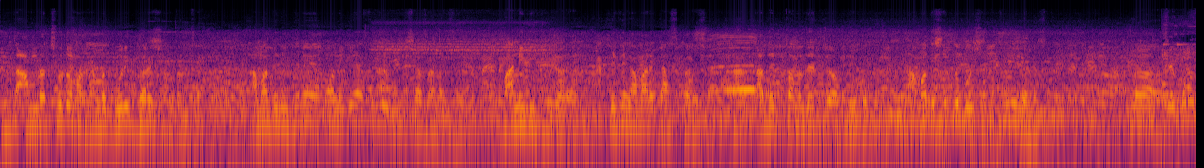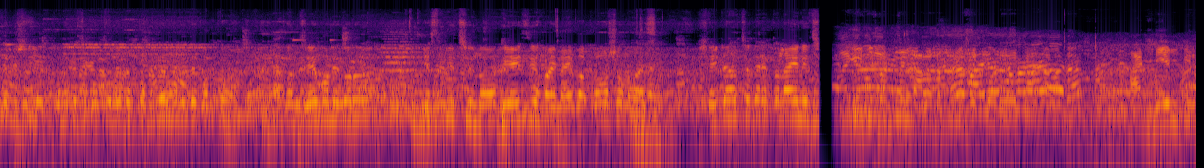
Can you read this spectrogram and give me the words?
কিন্তু আমরা ছোটো মানুষ, আমরা গরিব ঘরের সন্তান, স্যার। আমাদের এখানে অনেকে আছে যে রিক্সা চালায় পানি বিক্রি করে সে থেকে আমারে কাজ করে। তাদের তো আমাদের জব দিতে হবে। আমাদের সাথে তো বৈষম্য হয়ে গেল। না যে কোনো জিনিসই কোনো কিছু করতে হলে একটা মধ্যে করতে হয়। এখন যে মনে করো এসপি ছিল ডিআইজি হয় নাই বা প্রমোশন হয় নাই সেইটা হচ্ছে তার একটা লাইনে ডিপার্টমেন্ট আলাদা কাজ আলাদা। আর ডিএমপির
